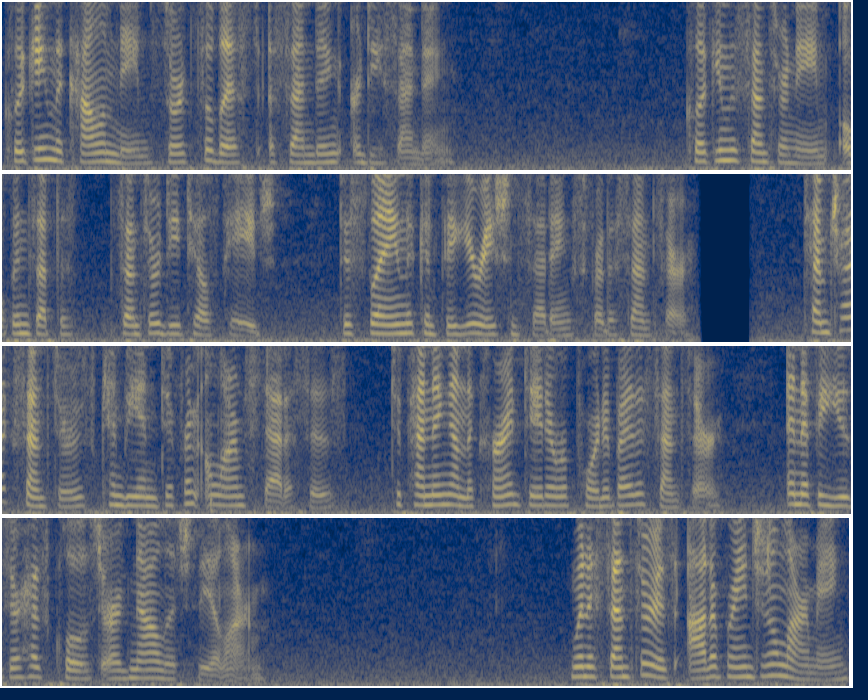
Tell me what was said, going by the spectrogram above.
Clicking the column name sorts the list ascending or descending. Clicking the sensor name opens up the sensor details page, displaying the configuration settings for the sensor. TempTrak sensors can be in different alarm statuses depending on the current data reported by the sensor and if a user has closed or acknowledged the alarm. When a sensor is out of range and alarming,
